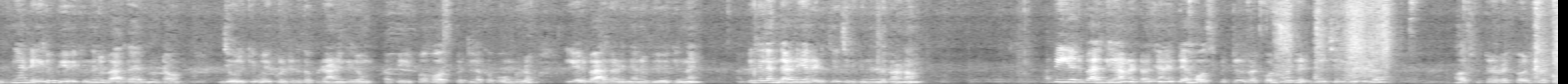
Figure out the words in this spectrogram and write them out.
ഇത് ഞാൻ ഡെയിലി ഉപയോഗിക്കുന്ന ഒരു ബാഗായിരുന്നു കേട്ടോ ജോലിക്ക് പോയിക്കൊണ്ടിരുന്നപ്പോഴാണെങ്കിലും ഇപ്പോൾ ഹോസ്പിറ്റലിലൊക്കെ പോകുമ്പോഴും ഈ ഒരു ബാഗാണ് ഞാൻ ഉപയോഗിക്കുന്നത് അപ്പോൾ ഇതിൽ എന്താണ് ഞാൻ എടുത്തു വെച്ചിരിക്കുന്നത് കാണാം. അപ്പോൾ ഈ ഒരു ബാഗിലാണ് കേട്ടോ ഞാൻ എന്റെ ഹോസ്പിറ്റൽ റെക്കോർഡ്സ് ഒക്കെ എടുത്തു വെച്ചിരിക്കുന്നത്. ഹോസ്പിറ്റൽ റെക്കോർഡ്സ് ഒക്കെ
